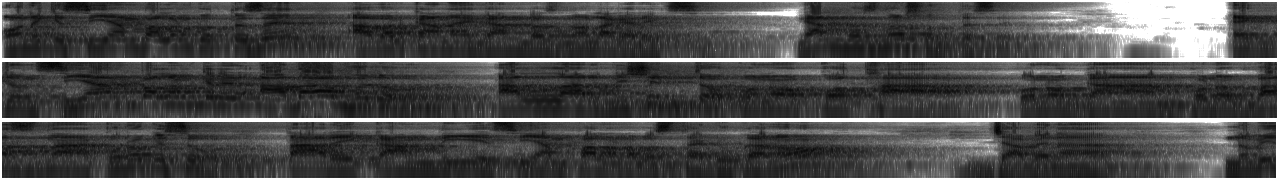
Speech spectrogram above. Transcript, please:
অনেকে সিয়াম পালন করতেছে, আবার কানে গান বাজনা লাগাই রেখেছে। গান বাজনাও শুনতেছে। একজন সিয়াম পালনকারীর আদাব হলো, আল্লাহর নিষিদ্ধ কোনো কথা, কোনো গান, কোনো বাজনা, কোনো কিছু তার এই কান দিয়ে সিয়াম পালন অবস্থায় ঢুকানো যাবে না। নবী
